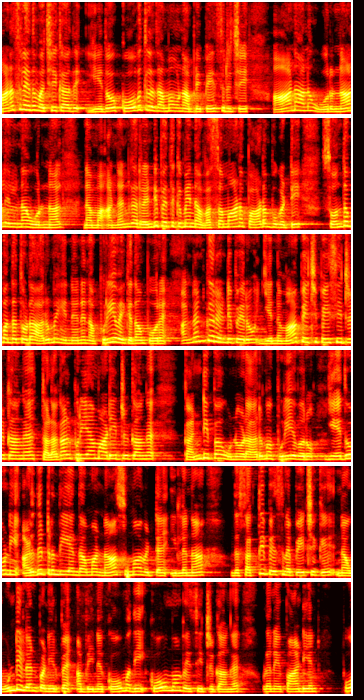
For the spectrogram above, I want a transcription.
மனசில் எதுவும் வச்சிக்காது. ஏதோ கோவத்தில் தாம்மா உன்னை அப்படி பேசிருச்சு. ஆனாலும் ஒரு நாள் இல்லைன்னா ஒரு நாள் நம்ம அண்ணன்க ரெண்டு பேத்துக்குமே நான் வசமான பாடம் புகட்டி சொந்த பந்தத்தோட அருமை என்னன்னு நான் புரிய வைக்க தான் போகிறேன் அண்ணன்க ரெண்டு பேரும் என்னமா பேச்சு பேசிட்டு இருக்காங்க? தலகால் புரியாம ஆடிட்டு இருக்காங்க. கண்டிப்பாக உன்னோட அருமை புரிய வரும். ஏதோ நீ அழுதுட்டு இருந்தியேந்தாமா நான் சும்மா விட்டேன். இல்லைன்னா இந்த சக்தி பேசின பேச்சுக்கு நான் உண்டு இல்லைன்னு பண்ணியிருப்பேன் அப்படின்னு கோமதி கோவமாக பேசிட்டு இருக்காங்க. உடனே பாண்டியன் போ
